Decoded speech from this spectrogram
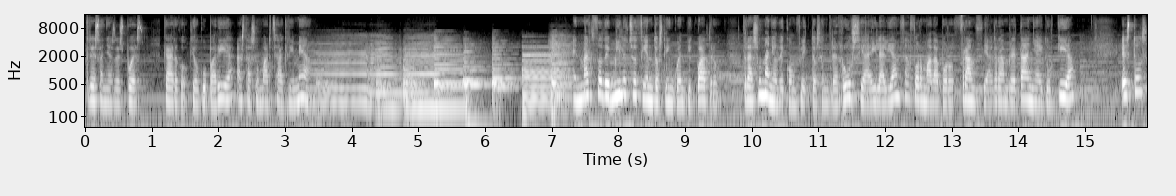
tres años después, cargo que ocuparía hasta su marcha a Crimea. En marzo de 1854, tras un año de conflictos entre Rusia y la alianza formada por Francia, Gran Bretaña y Turquía, estos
